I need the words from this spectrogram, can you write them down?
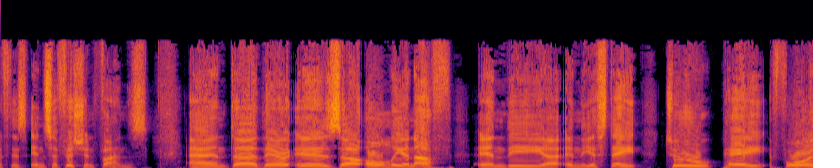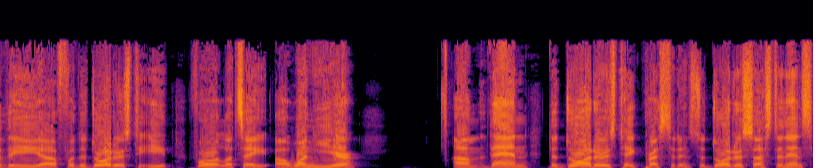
if there's insufficient funds and uh, there is uh, only enough in the uh, in the estate to pay for the uh, for the daughters to eat for let's say uh, one year um, then the daughters take precedence. The daughter's sustenance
